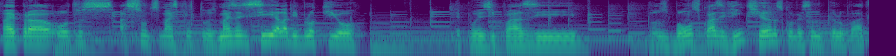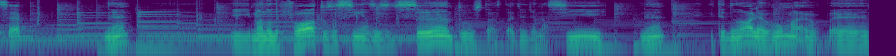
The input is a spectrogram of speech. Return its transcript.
vai para outros assuntos mais frutuosos. Mas em si ela me bloqueou depois de quase os bons quase 20 anos conversando pelo WhatsApp, né? E mandando fotos assim, às vezes de Santos, da cidade onde eu nasci, né? E tentando, olha, vamos, é,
